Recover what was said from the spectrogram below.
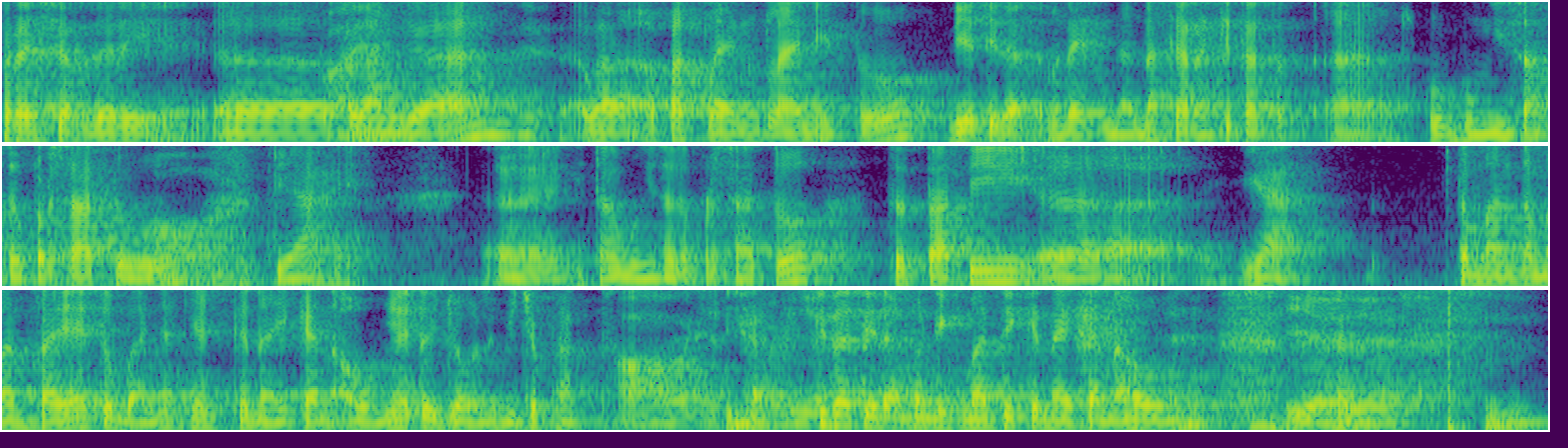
pressure dari uh, pelanggan ya. apa klien-klien itu dia tidak menarik dana karena kita uh, hubungi satu persatu oh, ya uh, kita hubungi satu persatu tetapi uh, ya teman-teman saya itu banyak yang kenaikan aumnya itu jauh lebih cepat oh, ya, ya kita tidak menikmati kenaikan aum iya, iya. Hmm.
